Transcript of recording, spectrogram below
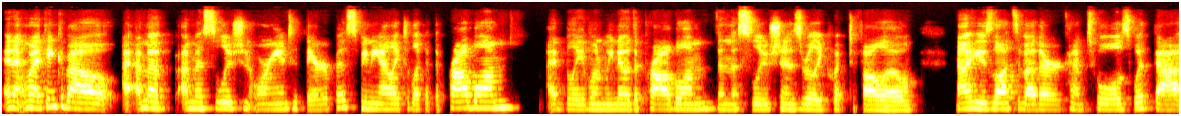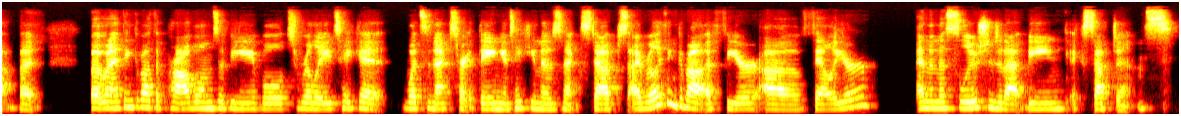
And when I think about I'm a I'm a solution oriented therapist, meaning I like to look at the problem. I believe when we know the problem, then the solution is really quick to follow. Now I use lots of other kind of tools with that, but but when I think about the problems of being able to really take it, what's the next right thing and taking those next steps, I really think about a fear of failure and then the solution to that being acceptance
